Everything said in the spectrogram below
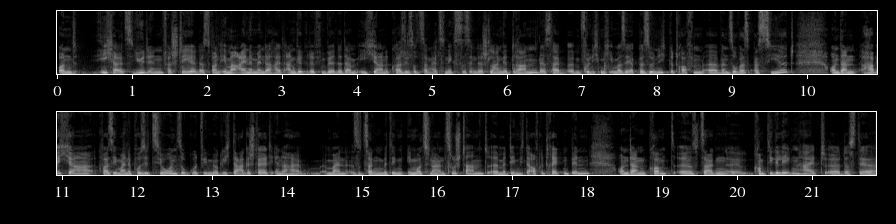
Und ich als Jüdin verstehe, dass wann immer eine Minderheit angegriffen werde, dann ich ja quasi sozusagen als nächstes in der Schlange dran. Deshalb ähm, fühle ich mich immer sehr persönlich getroffen, äh, wenn sowas passiert. Und dann habe ich ja quasi meine Position so gut wie möglich dargestellt innerhalb mein sozusagen mit dem emotionalen Zustand, äh, mit dem ich da aufgetreten bin. Und dann kommt äh, sozusagen äh, kommt die Gelegenheit, äh, dass der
